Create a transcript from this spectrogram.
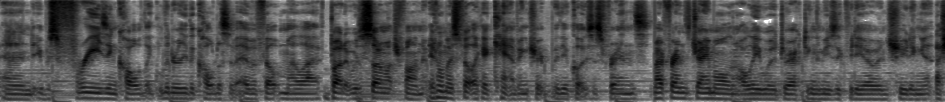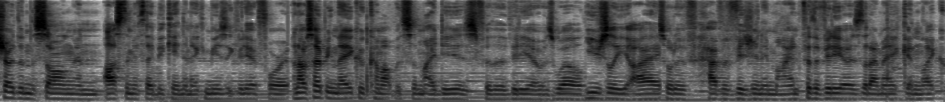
And it was freezing cold, like literally the coldest I've ever felt in my life. But it was so much fun. It almost felt like a camping trip with your closest friends. My friends Jamal and Ollie were directing the music video and shooting it. I showed them the song and asked them if they'd be keen to make a music video for it. And I was hoping they could come up with some ideas for the video as well. Usually I sort of have a vision in mind for the videos that I make and like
